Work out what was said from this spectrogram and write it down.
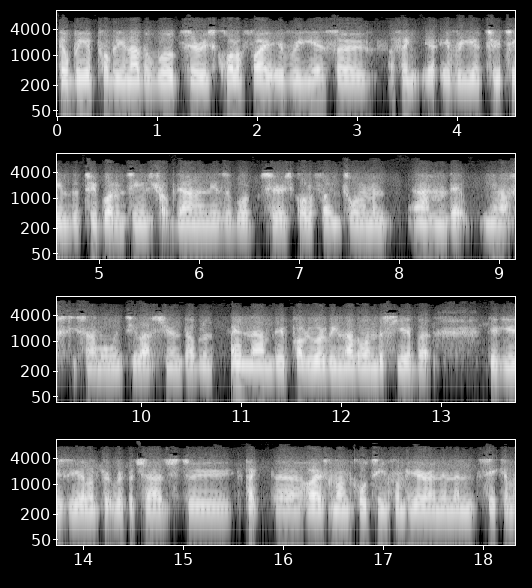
there'll be a, probably another World Series qualifier every year. So I think every year, two teams, the two bottom teams drop down, and there's a World Series qualifying tournament um, that you know obviously Samoa went to last year in Dublin, and um, there probably would have been another one this year, but they've used the Olympic repechage to pick the highest non-core team from here, and then the second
